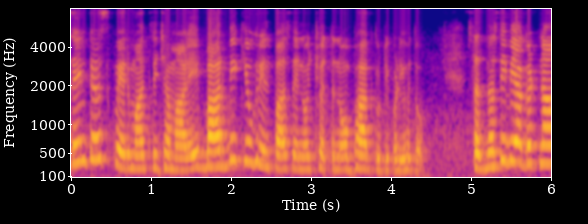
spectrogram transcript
સેન્ટર સ્ક્વેરમાં ત્રીજા માળે બાર્બીક્યુ ગ્રીલ પાસેનો છતનો ભાગ તૂટી પડ્યો હતો. સદનસીબે આ ઘટના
